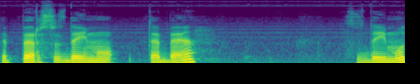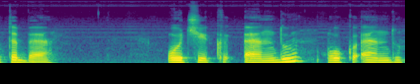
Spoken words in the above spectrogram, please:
Тепер создаємо тебе. Создаємо тебе. Очік енду, око енду.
